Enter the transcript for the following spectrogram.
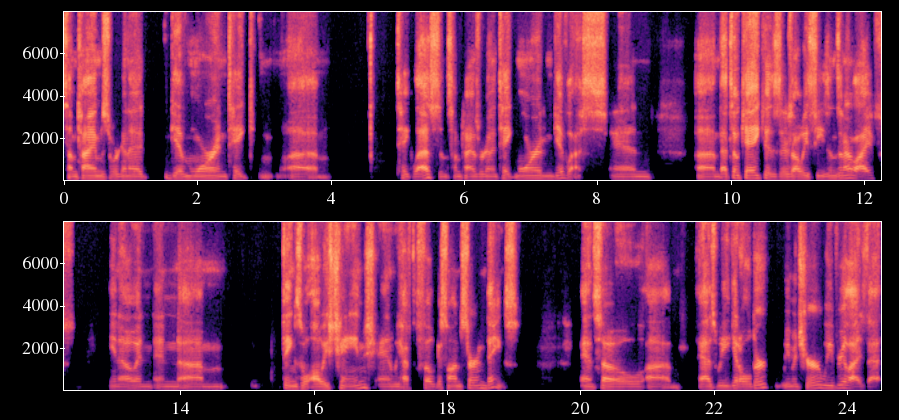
Sometimes we're gonna give more and take um, take less, and sometimes we're gonna take more and give less, and um, that's okay because there's always seasons in our life, you know, and and um, things will always change, and we have to focus on certain things. And so um, as we get older, we mature, we've realized that.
